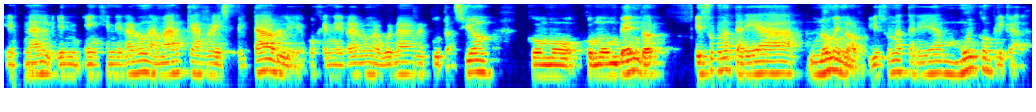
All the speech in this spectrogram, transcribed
en, generar una marca respetable o generar una buena reputación como, como un vendor, es una tarea no menor y es una tarea muy complicada.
